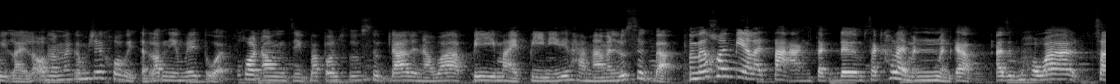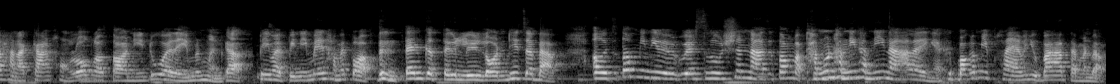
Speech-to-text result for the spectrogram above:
วิดหลายรอบนะมันก็ไม่ใช่โควิดแต่รอบนี้ไม่ได้ตรวจคนเอาจริงๆปอปอรู้สึกได้เลยนะว่า ปีใหม่ปีนี้ที่ผ่านมามันรู้สึกแบบ มันไม่ค่อยมีอะไรต่างจากเดิมสักเท่าไหร่มันเหมือนกับ อาจจะเพราะว่าสถานการณ์ของโลกเราตอนนี้ด้วยอะไรอย่างเงี้ยมันเหมือนกับ ปีใหม่ปีนี้ไม่ได้ทำให้ปอตื่นเต้นกระตือรือร้นที่จะแบบ เออจะต้องมี new resolution นะจะต้องแบบทำนู่นทำนี่ทำนี่นะอะไรอย่างเงี้ยคือปอก็มีแพลนไว้อยู่บ้างแต่มันแบบ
